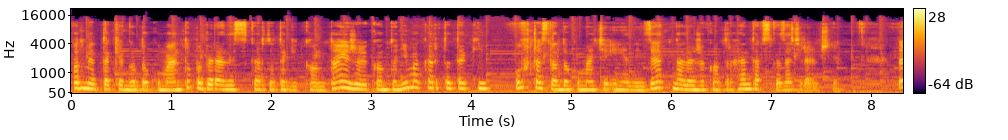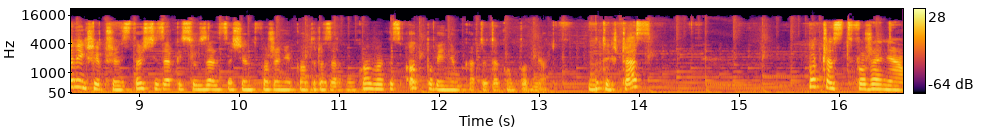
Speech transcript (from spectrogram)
Podmiot takiego dokumentu pobierany jest z kartoteki konta. Jeżeli konto nie ma kartoteki, wówczas na dokumencie INIZ należy kontrahenta wskazać ręcznie. Dla większej przejrzystości zapisów zaleca się tworzenie kont rozrachunkowych z odpowiednią kartoteką podmiotów. Dotychczas podczas tworzenia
